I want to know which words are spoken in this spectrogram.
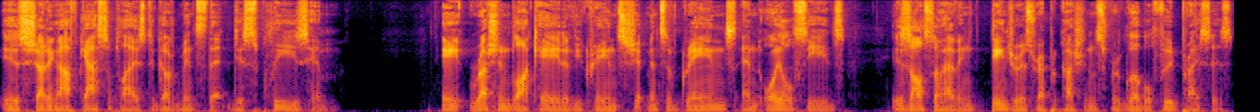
is shutting off gas supplies to governments that displease him. A Russian blockade of Ukraine's shipments of grains and oil seeds is also having dangerous repercussions for global food prices.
